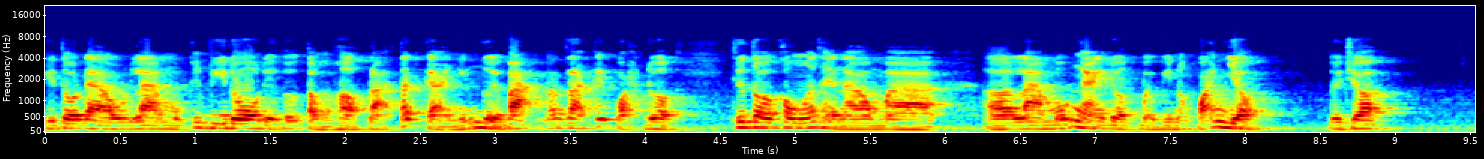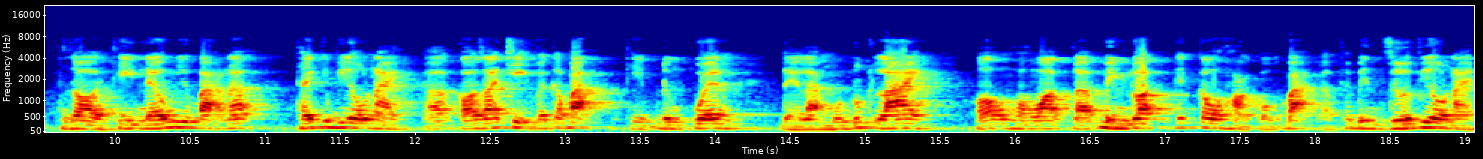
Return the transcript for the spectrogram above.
thì tôi đào làm một cái video để tôi tổng hợp lại tất cả những người bạn nó ra kết quả được. Chứ tôi không có thể nào mà uh, làm mỗi ngày được bởi vì nó quá nhiều. Được chưa? Rồi thì nếu như bạn á, thấy cái video này uh, có giá trị với các bạn thì đừng quên để lại một nút like hoặc là bình luận cái câu hỏi của các bạn ở phía bên dưới video này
